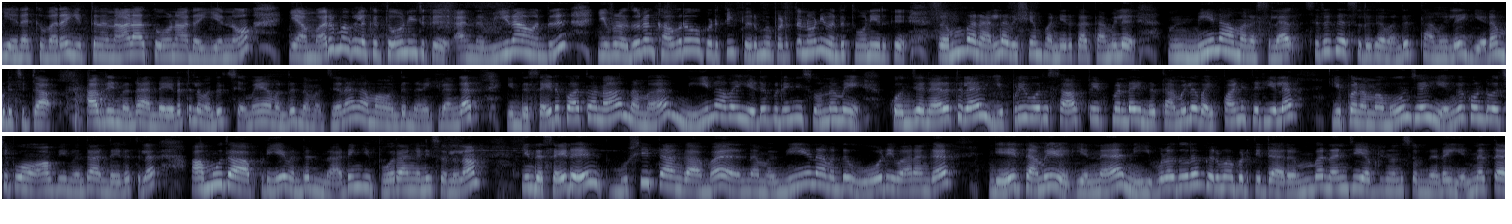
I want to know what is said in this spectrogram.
எனக்கு வர இத்தனை நாளாக தோணாத எண்ணம் என் மருமகளுக்கு தோணிருக்கு அந்த மீனா வந்து இவ்வளோ தூரம் கௌரவப்படுத்தி பெருமைப்படுத்தணும்னு வந்து தோணியிருக்கு. ரொம்ப நல்ல விஷயம் பண்ணியிருக்கா தமிழ். மீனா மனசில் சிறுக சிறுக வந்து தமிழ் இடம் பிடிச்சிட்டா அப்படின்னு வந்து அந்த இடத்துல வந்து செமையாக வந்து நம்ம ஜனகம்மா வந்து நினைக்கிறாங்க. இந்த சைடு பார்த்தோன்னா நம்ம மீனாவை எடுபிடின்னு சொன்னோமே. கொஞ்ச நேரத்தில் இப்படி ஒரு சாக் ட்ரீட்மெண்ட்டை இந்த தமிழை வைப்பான்னு தெரியலை. இப்போ நம்ம மூஞ்சை எங்கே கொண்டு வச்சுப்போம் அப்படின்னு வந்து அந்த இடத்துல அமுதா அப்படியே வந்து நடுங்கி போகிறாங்கன்னு சொல்லலாம். இந்த சைடு குஷி தாங்காமல் நம்ம மீனை வந்து ஓடி வராங்க. ஏ தமிழ் என்ன நீ இவ்வளோ தூரம் பெருமைப்படுத்திட்ட? ரொம்ப நன்றி அப்படின்னு வந்து சொன்னேன் என்னத்தை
